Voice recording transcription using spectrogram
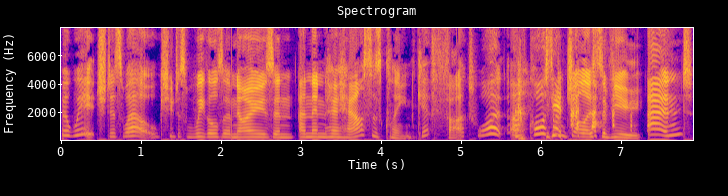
Bewitched as well. She just wiggles her nose and and then her house is clean. Get fucked. What? Of course I'm jealous of you. And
